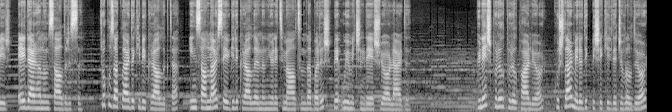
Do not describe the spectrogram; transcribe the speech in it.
1 Ejderhanın saldırısı Çok uzaklardaki bir krallıkta, insanlar sevgili krallarının yönetimi altında barış ve uyum içinde yaşıyorlardı. Güneş pırıl pırıl parlıyor, kuşlar melodik bir şekilde cıvıldıyor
